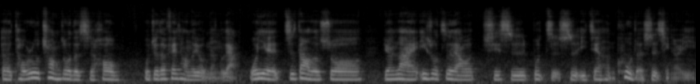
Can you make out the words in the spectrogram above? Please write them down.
呃投入创作的时候，我觉得非常的有能量。我也知道了说。原来艺术治疗其实不只是一件很酷的事情而已。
